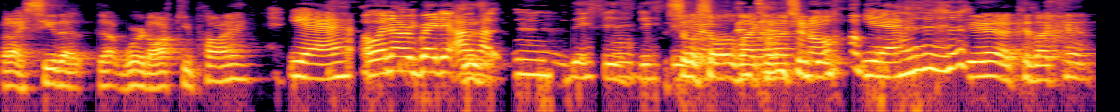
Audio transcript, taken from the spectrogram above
but I see that that word occupy. Yeah. Oh, when I read it, I was like, "Ooh, this is mm. this." So is, so like intentional. Of, yeah. yeah, because I can't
